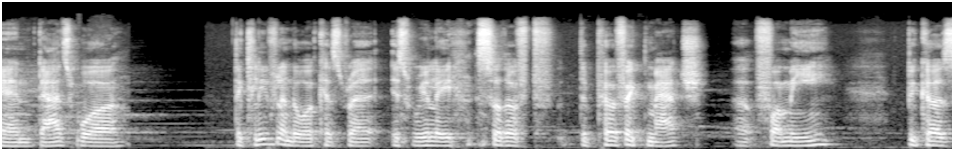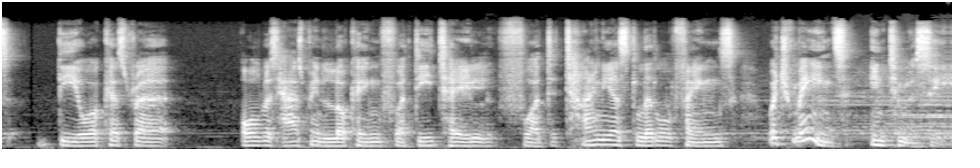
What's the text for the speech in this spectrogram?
And that's where the Cleveland Orchestra is really sort of the perfect match uh, for me because the orchestra always has been looking for detail, for the tiniest little things, which means intimacy.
